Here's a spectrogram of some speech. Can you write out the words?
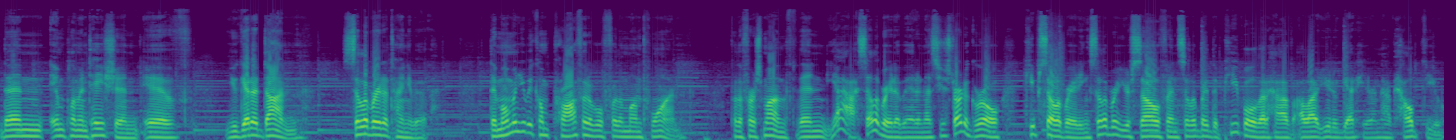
Then, implementation, if you get it done, celebrate a tiny bit. The moment you become profitable for the month one, for the first month, then yeah, celebrate a bit. And as you start to grow, keep celebrating. Celebrate yourself and celebrate the people that have allowed you to get here and have helped you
